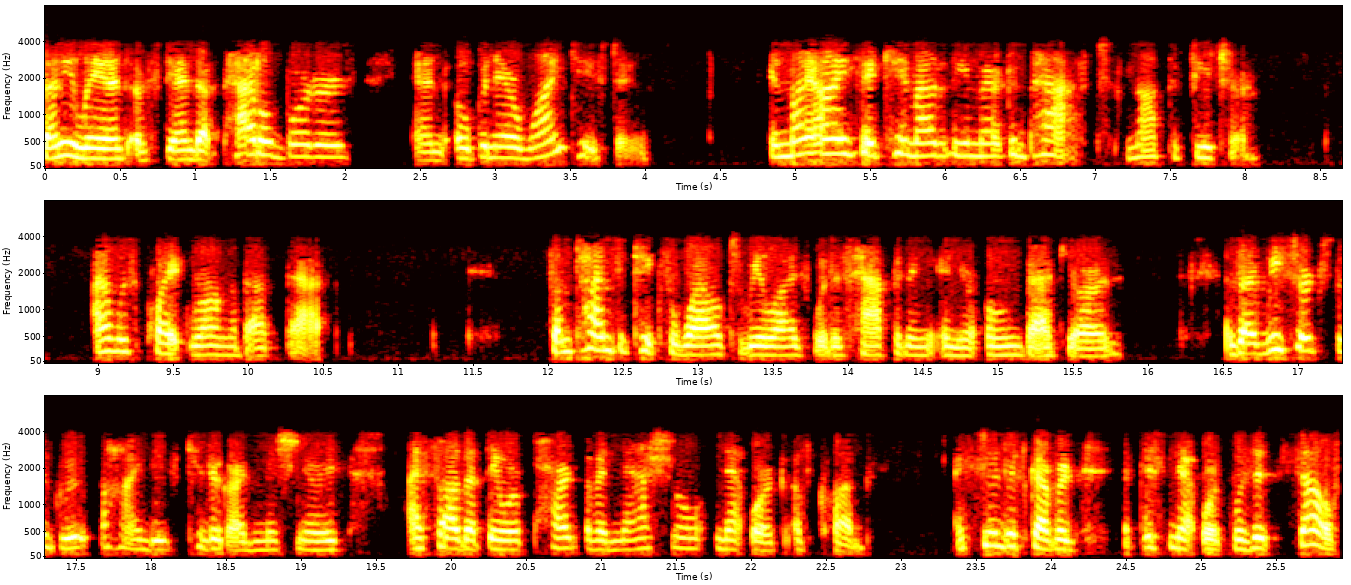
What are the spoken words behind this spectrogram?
sunny land of stand up paddle boarders and open air wine tastings. In my eyes, they came out of the American past, not the future. I was quite wrong about that. Sometimes it takes a while to realize what is happening in your own backyard. As I researched the group behind these kindergarten missionaries, I saw that they were part of a national network of clubs. I soon discovered that this network was itself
